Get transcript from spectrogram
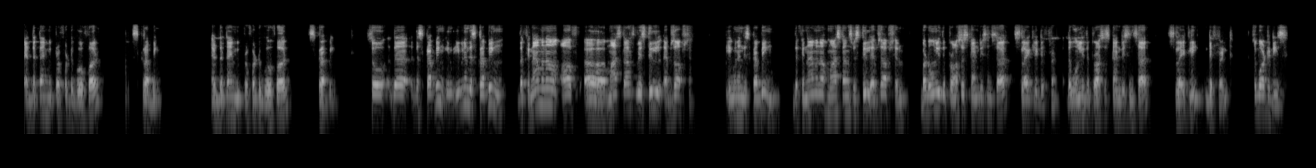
At the time, we prefer to go for scrubbing. At the time, we prefer to go for scrubbing. So the, the scrubbing, in, even in the scrubbing, the phenomena of uh, mass transfer is still absorption. Even in the scrubbing, the phenomena of mass transfer is still absorption, but only the process conditions are slightly different. The only the process conditions are slightly different. So what it is?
